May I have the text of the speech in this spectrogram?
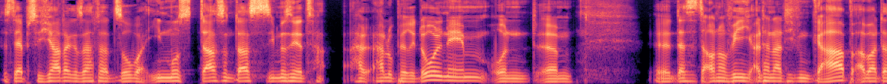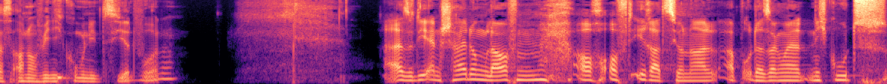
dass der Psychiater gesagt hat, so bei Ihnen muss das und das, Sie müssen jetzt Haloperidol nehmen und ähm, äh, dass es da auch noch wenig Alternativen gab, aber dass auch noch wenig kommuniziert wurde? Also die Entscheidungen laufen auch oft irrational ab oder sagen wir nicht gut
